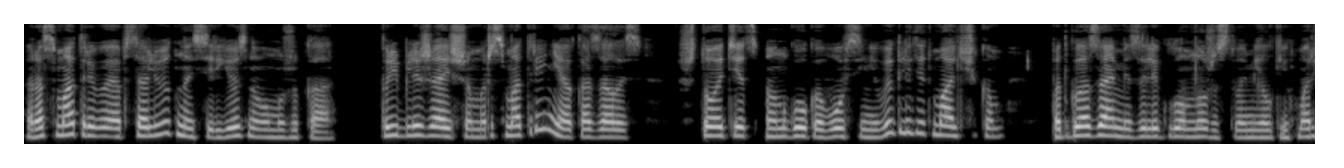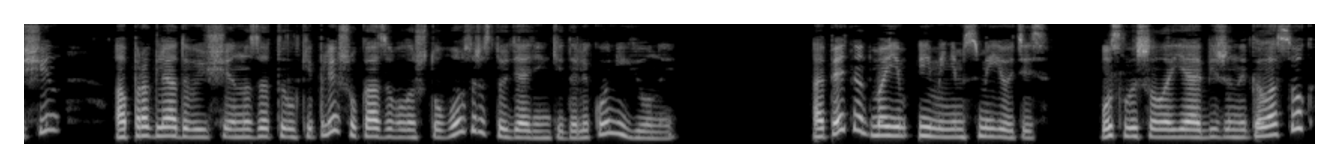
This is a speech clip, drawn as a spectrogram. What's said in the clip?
рассматривая абсолютно серьезного мужика. При ближайшем рассмотрении оказалось, что отец Ангока вовсе не выглядит мальчиком, под глазами залегло множество мелких морщин, а проглядывающая на затылке плешь указывала, что возраст у дяденьки далеко не юный. «Опять над моим именем смеетесь?» Услышала я обиженный голосок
